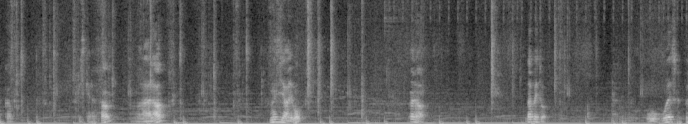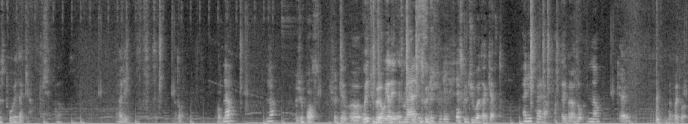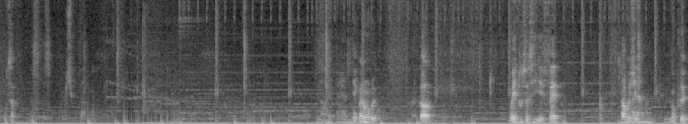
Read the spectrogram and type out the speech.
D'accord Jusqu'à la fin. Voilà. Nous y arrivons. Alors. D'après toi. Où, où est-ce que peut se trouver ta carte? Je sais pas. Allez. Attends. Là? Là? Je pense. Je vais te- euh, oui, tu peux le regarder. Est-ce que, Bah, tu, ce que tu- faire. est-ce que tu vois ta carte? Elle est pas là. Elle est pas là. Donc, Non. ok. D'après toi, où ça? Je sais pas. Non, elle est pas là. Elle Non. n'est pas là non plus? D'accord. Oui, tout ceci est fait par Pas Brigitte. là non plus. Non plus.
